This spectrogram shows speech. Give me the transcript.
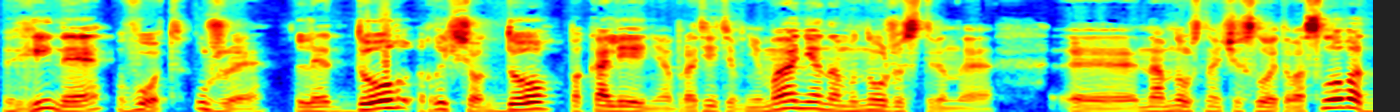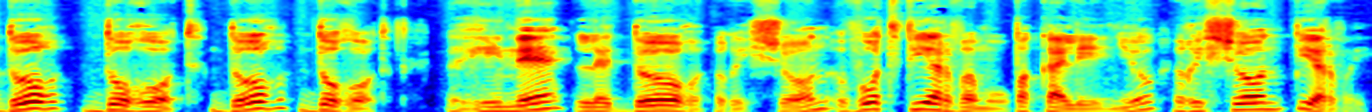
Гине, вот, уже, ле дор ришон, дор поколение. Обратите внимание на множественное э, на множественное число этого слова дор дорот. Дор дорот. Гине ле дор ришон, вот первому поколению, ришон первый.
